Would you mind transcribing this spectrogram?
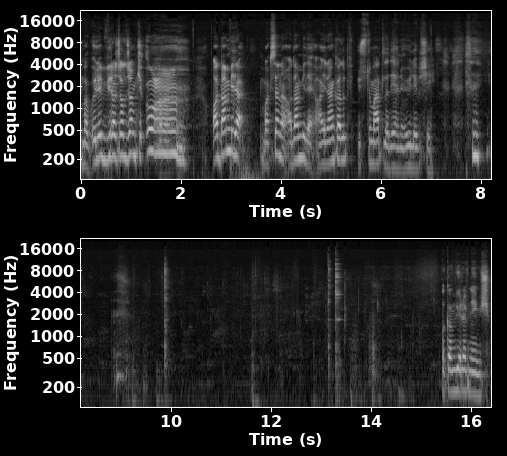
Bak öyle bir viraj alacağım ki. Adam bile... Baksana adam bile hayran kalıp üstüme atladı yani öyle bir şey. Bakalım görev neymiş.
